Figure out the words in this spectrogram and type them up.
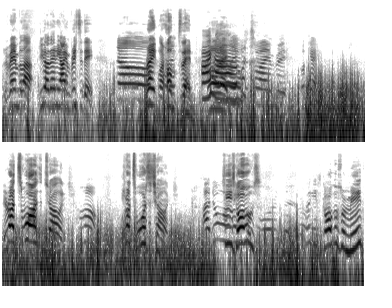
Remember that. Have you had any Irn-Bru today? No. Right, we're humped then. I All I right. want some Irn-Bru. Okay. You run towards the challenge. Oh, You run towards the challenge. I don't See these goggles? towards. I think these goggles were made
